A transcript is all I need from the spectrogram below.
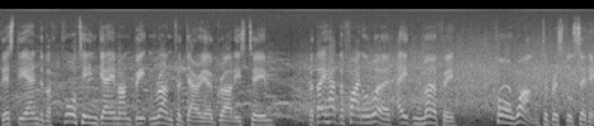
This the end of a 14-game unbeaten run for Dario Gradi's team. But they had the final word, Aidan Murphy, 4-1 to Bristol City.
